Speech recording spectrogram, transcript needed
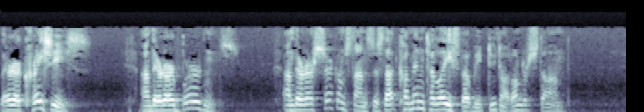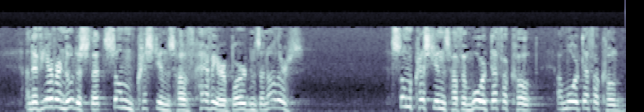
There are crises, and there are burdens, and there are circumstances that come into life that we do not understand. And have you ever noticed that some Christians have heavier burdens than others? Some Christians have a more difficult a more difficult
